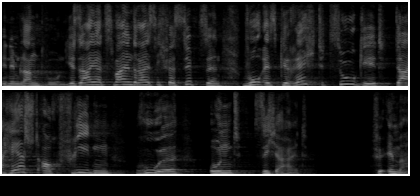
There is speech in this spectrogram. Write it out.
in dem Land wohnen. Jesaja 32, Vers 17, wo es gerecht zugeht, da herrscht auch Frieden, Ruhe und Sicherheit. Für immer.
